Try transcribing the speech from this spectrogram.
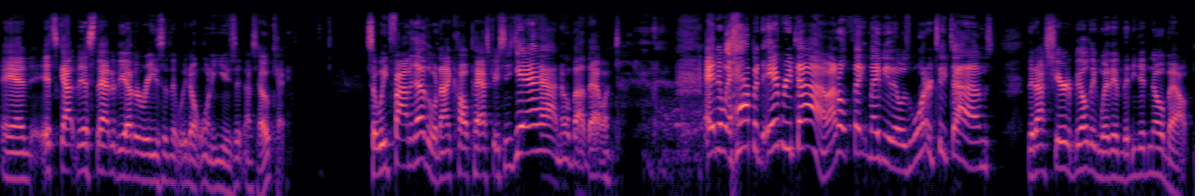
And it's got this, that, or the other reason that we don't want to use it. And I said, Okay. So we'd find another one. I'd call Pastor. He says, Yeah, I know about that one and it happened every time. I don't think maybe there was one or two times that I shared a building with him that he didn't know about.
